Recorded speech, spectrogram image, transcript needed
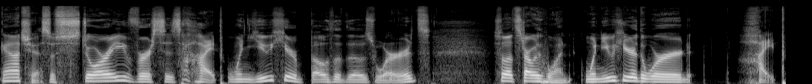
gotcha. So story versus hype. When you hear both of those words, so let's start with one. When you hear the word hype,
